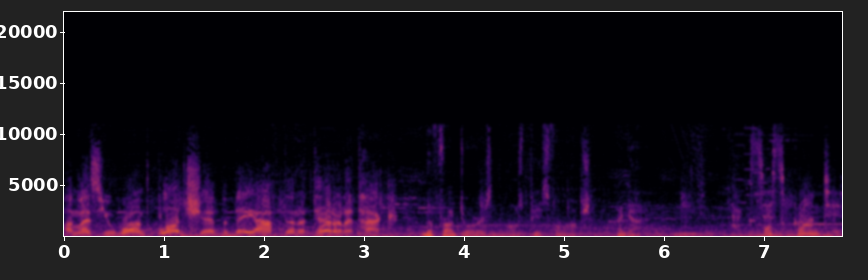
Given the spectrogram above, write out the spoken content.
unless you want bloodshed the day after a terror attack, The front door isn't the most peaceful option. I got it. Access granted.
